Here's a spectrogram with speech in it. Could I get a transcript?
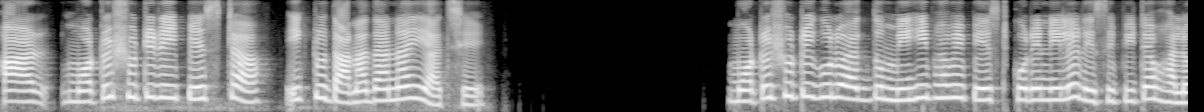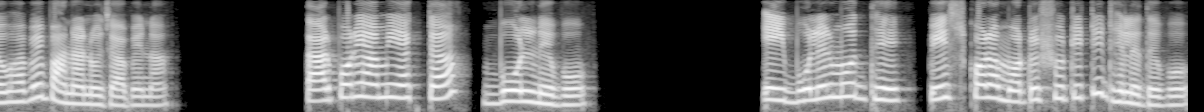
আর মটরশুঁটির এই পেস্টটা একটু দানা দানাই আছে। মটরশুঁটিগুলো একদম মিহিভাবে পেস্ট করে নিলে রেসিপিটা ভালোভাবে বানানো যাবে না। তারপরে আমি একটা বোল নেব। এই বোলের মধ্যে পেস্ট করা মটরশুঁটিটি ঢেলে দেব।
